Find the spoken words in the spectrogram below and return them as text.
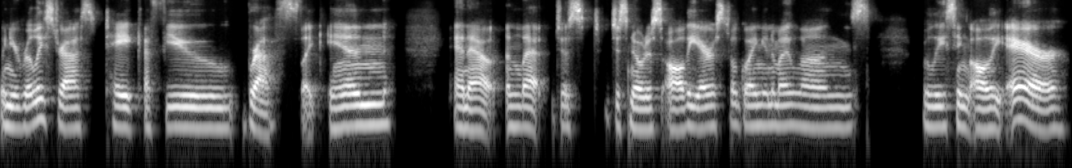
when you're really stressed, take a few breaths, like in and out, and let just just notice all the air still going into my lungs, releasing all the air.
